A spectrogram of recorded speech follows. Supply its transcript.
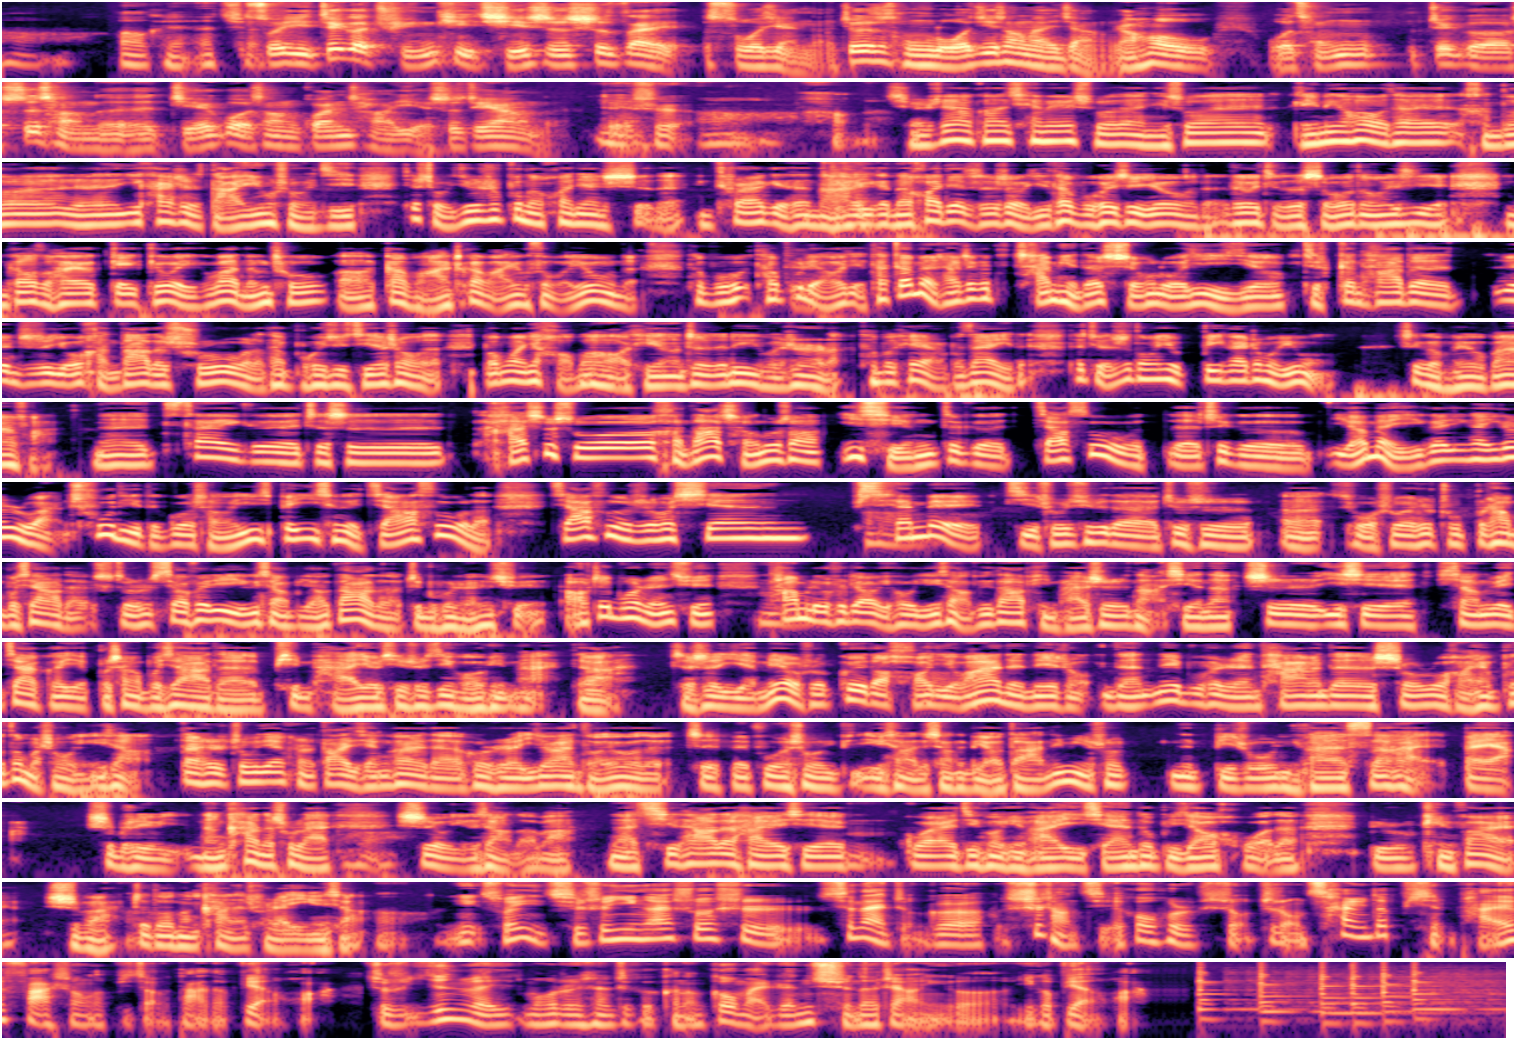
，OK，所以这个群体其实是在缩减的，就是从逻辑上来讲，然后我从这个市场的结果上观察也是这样的，对也，是啊，好的，其实就像刚才千威说的，你说零零后他很多人一开始打用手机，这手机就是不能换电池的，你突然给他拿了一个能换电池的手机，他不会去用的，他会觉得什么东西？你告诉他要给给我一个万能充啊，干嘛干嘛用怎么用的？他不他不了解，他根本上这个产品的使用逻辑已经就跟他的认知有很大的出入了，他不会去接受的。甭管你好不好听，这是另一回事了，他不 care 不在意的，他觉得这东西不应该这么用。这个没有办法。那再一个就是，还是说很大程度上，疫情这个加速的这个原本一个应该一个软触地的过程，疫被疫情给加速了。加速了之后，先先被挤出去的，就是呃，我说的是不上不下的，就是消费力影响比较大的这部分人群。然后这部分人群，他们流失掉以后，影响最大的品牌是哪些呢？是一些相对价格也不上不下的品牌，尤其是进口品牌，对吧？只是也没有说贵到好几万的那种，那那部分人他们的收入好像不怎么受影响，但是中间可能大几千块的或者一万左右的这部分受影响就相对比较大。那比如说，那比如你看森海、拜雅，是不是有能看得出来是有影响的吧？那其他的还有一些国外进口品牌，以前都比较火的，比如 Kingfire 是吧？这都能看得出来影响。啊，你所以其实应该说是现在整个市场结构或者这种这种参与的品牌发生了比较大的变化，就是因为某种意义上这个可能购买人群的这样一个一个变化。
